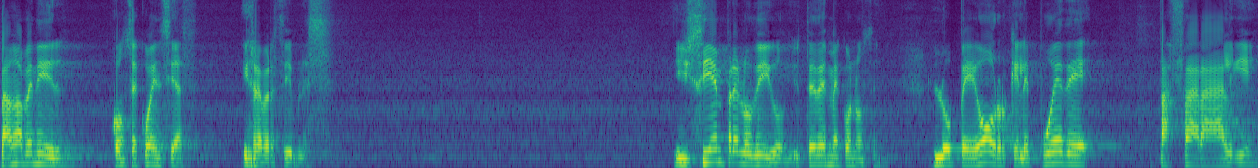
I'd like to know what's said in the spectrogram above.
van a venir consecuencias irreversibles. Y siempre lo digo, y ustedes me conocen lo peor que le puede pasar a alguien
